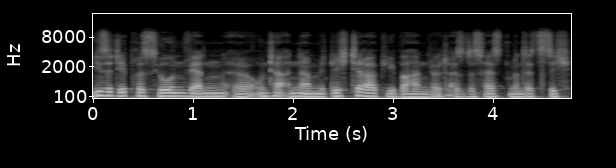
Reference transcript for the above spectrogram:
Diese Depressionen werden äh, unter anderem mit Lichttherapie behandelt. Also das heißt, man setzt sich,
